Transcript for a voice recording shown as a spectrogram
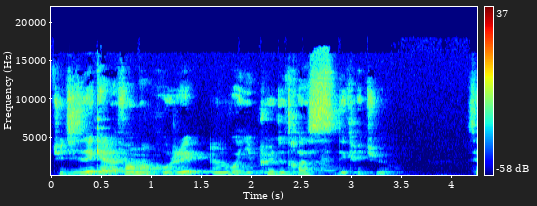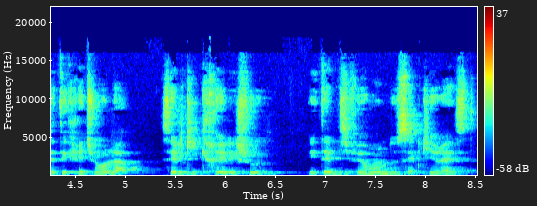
Tu disais qu'à la fin d'un projet, on ne voyait plus de traces d'écriture. Cette écriture-là, celle qui crée les choses, est-elle différente de celle qui reste?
